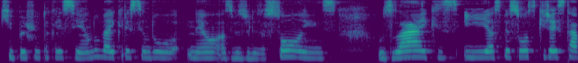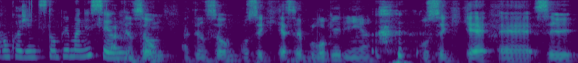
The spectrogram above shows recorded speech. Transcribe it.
que o perfil tá crescendo, vai crescendo né, as visualizações, os likes e as pessoas que já estavam com a gente estão permanecendo. Atenção, Então, atenção, você que quer ser blogueirinha, você que quer é, ser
